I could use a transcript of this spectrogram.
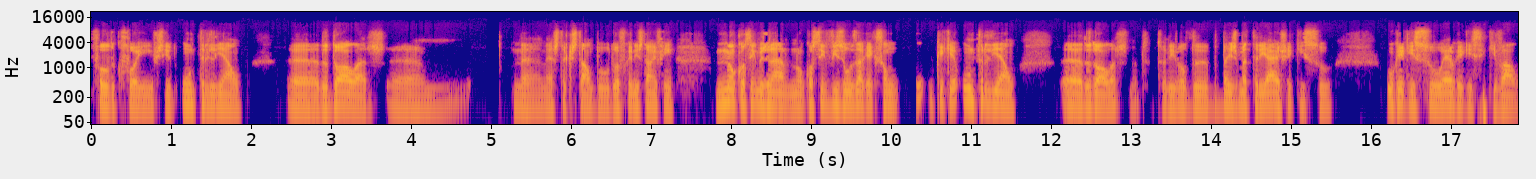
falou de que foi investido um trilhão de dólares na, nesta questão do, do Afeganistão. Enfim, não consigo imaginar, não consigo visualizar o que é que são, o que é que é um trilhão de dólares, portanto, a nível de, de bens materiais, o que é que isso o que é que isso é, o que é que isso equivale.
